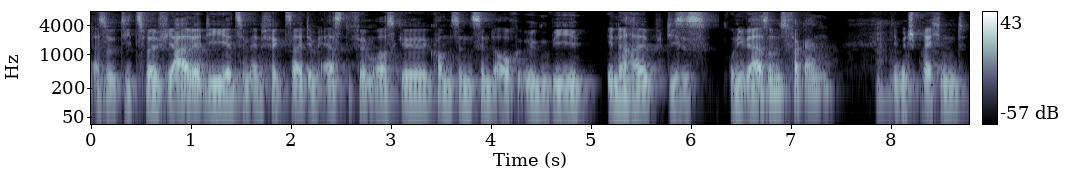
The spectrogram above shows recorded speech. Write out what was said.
also die zwölf Jahre, die jetzt im Endeffekt seit dem ersten Film rausgekommen sind, sind auch irgendwie innerhalb dieses Universums vergangen. Mhm. Dementsprechend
